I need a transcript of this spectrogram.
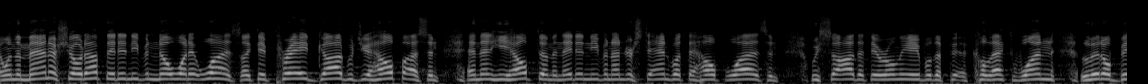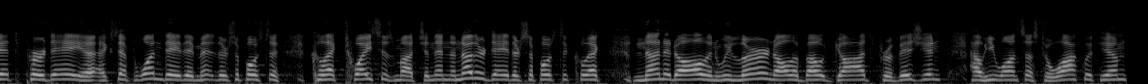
And when the manna showed up, they didn't even know what it was. Like they prayed, God, would you help us? And, and then He helped them, and they didn't even understand what the help was. And we saw that they were only able to p- collect one little bit per day, uh, except one day they they're supposed to collect twice as much. And then another day they're supposed to collect none at all. And we learned all about God's provision, how He wants us to walk with Him,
